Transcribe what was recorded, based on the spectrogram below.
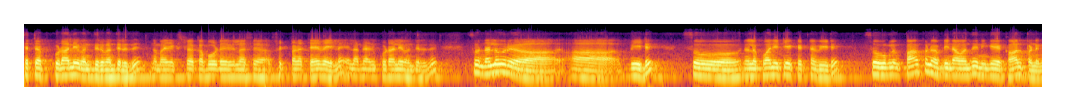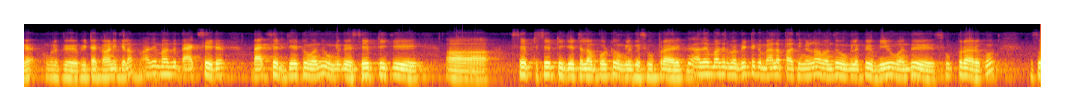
செட்டப் கூடாலே வந்துரு வந்துடுது நம்ம எக்ஸ்ட்ரா கபோர்டு இதெல்லாம் ஃபிட் பண்ண தேவையில்லை. எல்லாமே அது கூடாலே வந்துடுது ஸோ நல்ல ஒரு வீடு. ஸோ நல்ல குவாலிட்டியாக கட்டின வீடு. ஸோ உங்களுக்கு பார்க்கணும் அப்படின்னா வந்து நீங்கள் கால் பண்ணுங்கள் உங்களுக்கு வீட்டை காணிக்கலாம். அதே மாதிரி பேக் சைடு பேக் சைடு கேட்டும் வந்து உங்களுக்கு சேஃப்டிக்கு சேஃப்டி சேஃப்டி கேட்டெல்லாம் போட்டு உங்களுக்கு சூப்பராக இருக்குது அதே மாதிரி நம்ம வீட்டுக்கு மேலே பார்த்தீங்கன்னா வந்து உங்களுக்கு வியூ வந்து சூப்பராக இருக்கும். ஸோ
